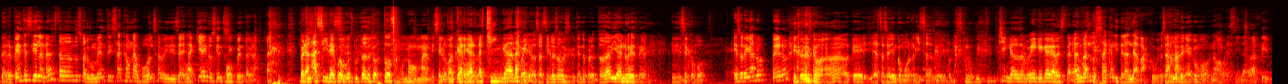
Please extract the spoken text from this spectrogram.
de repente así de la nada estaba dando su argumento y saca una bolsa y dice, aquí hay 250 gramos. Pero así de huevos. todos como, no mames, se lo va a cargar como, la chingada. Güey, o sea, sí lo estamos discutiendo, pero todavía no es legal. Y dice como, es orégano, pero... Y entonces como, ah, ok. Y hasta se oyen como risas, güey, porque es como, güey, qué chingados. güey. Güey, qué cagado estar ahí. Además lo saca literal de abajo, güey. O sea, no lo tenía como, no, güey, así de abajo y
